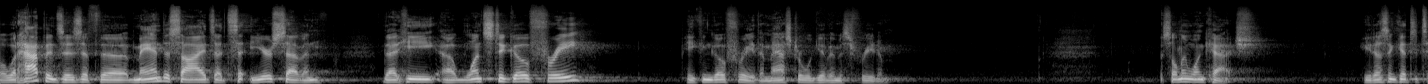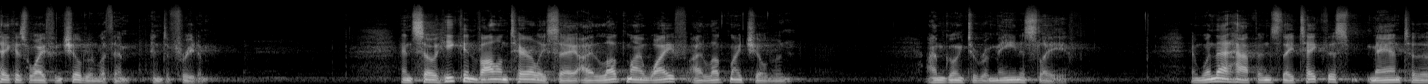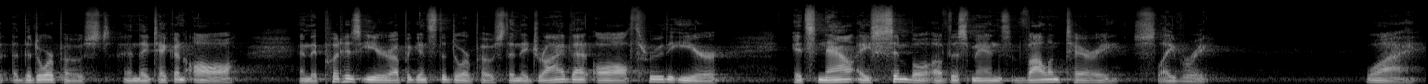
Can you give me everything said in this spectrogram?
Well, what happens is if the man decides at year seven that he uh, wants to go free, he can go free. The master will give him his freedom. It's only one catch. He doesn't get to take his wife and children with him into freedom. And so he can voluntarily say, I love my wife, I love my children. I'm going to remain a slave. And when that happens, they take this man to the doorpost and they take an awl and they put his ear up against the doorpost and they drive that awl through the ear. It's now a symbol of this man's voluntary slavery. Why?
